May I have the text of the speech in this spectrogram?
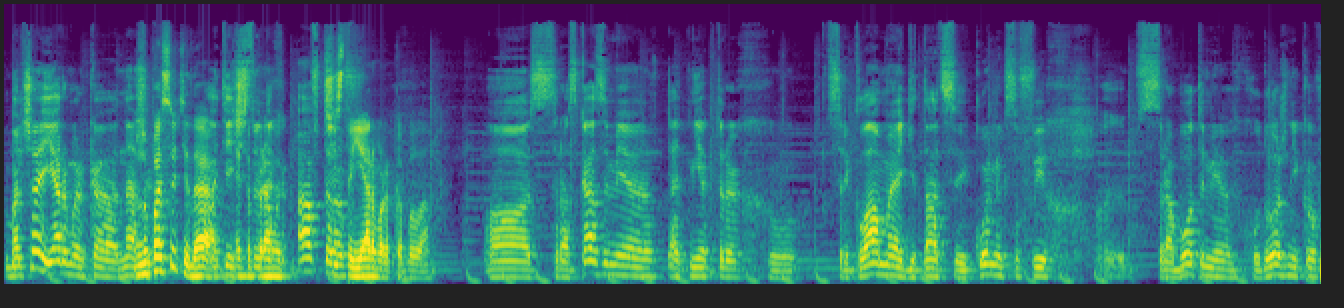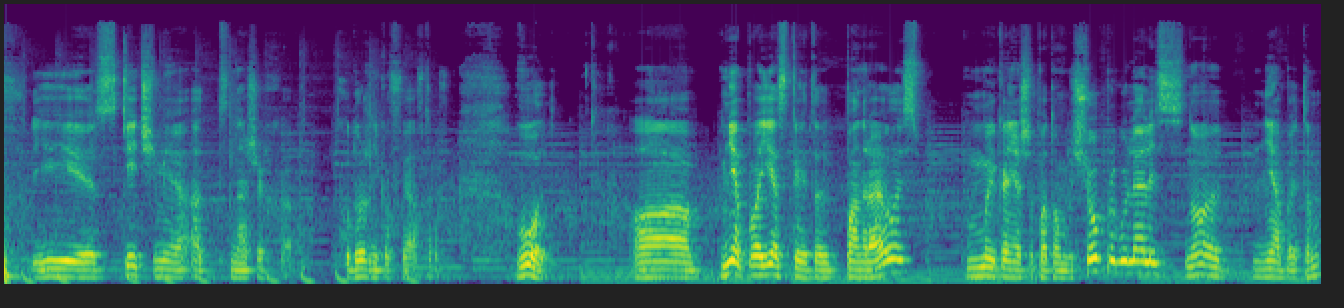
большая ярмарка наших Ну, по сути, да. Это прям авторов. Чисто ярмарка была. А, с рассказами от некоторых, с рекламой, агитацией комиксов их, с работами художников и скетчами от наших художников и авторов. Вот. А, мне поездка это понравилась. Мы, конечно, потом еще прогулялись, но не об этом.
